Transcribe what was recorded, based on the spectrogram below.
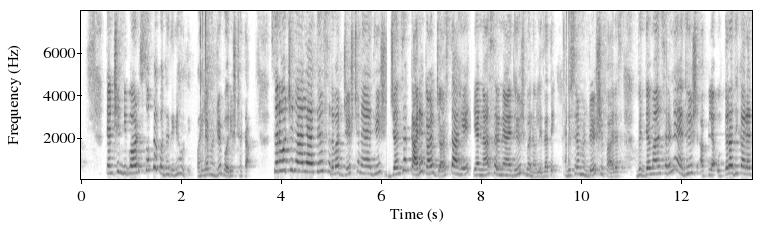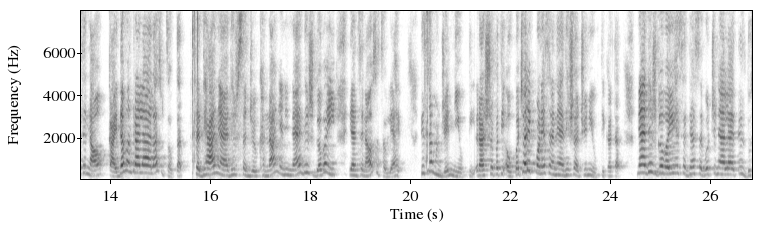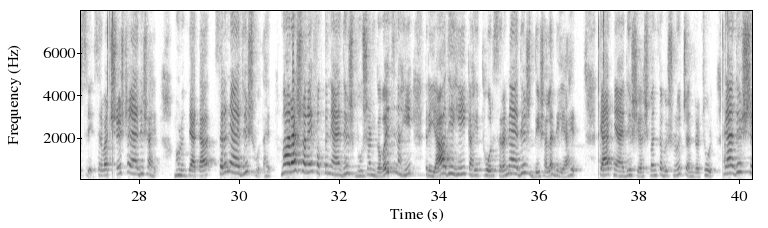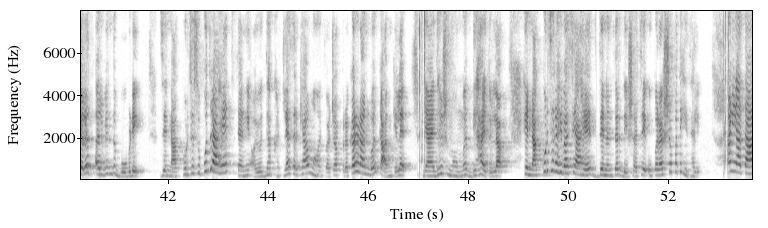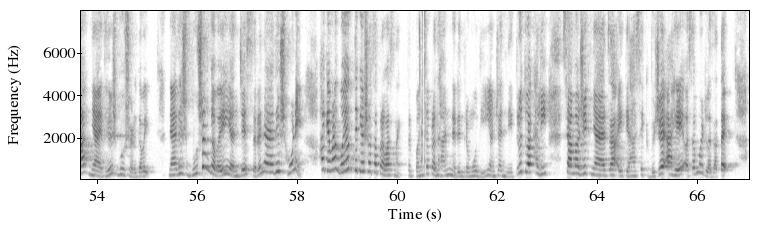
त्यांची निवड सोप्या पद्धतीने होते. पहिले म्हणजे वरिष्ठता. सर्वोच्च न्यायालयातील सर्वात ज्येष्ठ न्यायाधीश ज्यांचा कार्यकाळ जास्त आहे यांना सरन्यायाधीश बनवले जाते. दुसरं म्हणजे शिफारस. विद्यमान सरन्यायाधीश आपल्या उत्तराधिकाऱ्याचे नाव कायदा मंत्रालयाला सुचवतात. सध्या न्यायाधीश संजीव खन्ना यांनी न्यायाधीश गवई यांचे नाव सुचवले आहे. तिसरं म्हणजे नियुक्ती. राष्ट्रपती औपचारिकपणे सरन्यायाधीशाची नियुक्ती करतात. न्यायाधीश गवई हे सध्या सर्वोच्च न्यायालयातील दुसरे सर्वात श्रेष्ठ न्यायाधीश आहेत. म्हणून ते आता सरन्यायाधीश होत आहेत. महाराष्ट्राने फक्त न्यायाधीश भूषण गवईच नाही तर याआधीही काही थोर सरन्यायाधीश देशाला दिले आहेत. त्यात न्यायाधीश यशवंत विष्णू चंद्रचूड न्यायाधीश शरद अरविंद बोबडे जे नागपूरचे सुपुत्र आहेत त्यांनी अयोध्या खटल्यासारख्या महत्त्वाच्या प्रकरणांवर काम केलंय. न्यायाधीश मोहम्मद दिहायतुल्ला हे नागपूरचे रहिवासी आहेत जे नंतर देशाचे उपराष्ट्र राष्ट्रपती ही झाली. आणि आता न्यायाधीश भूषण गवई. न्यायाधीश भूषण गवई यांचे सरन्यायाधीश होणे हा केवळ वैयक्तिक यशाचा प्रवास नाही तर पंतप्रधान नरेंद्र मोदी यांच्या नेतृत्वाखाली सामाजिक न्यायाचा ऐतिहासिक विजय आहे असं म्हटलं जात आहे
